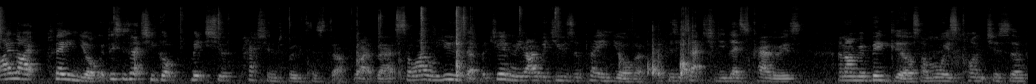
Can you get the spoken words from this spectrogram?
I like plain yogurt. This has actually got mixture of passion fruit and stuff like that, so I will use that. But generally, I would use a plain yogurt because it's actually less calories. And I'm a big girl, so I'm always conscious of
